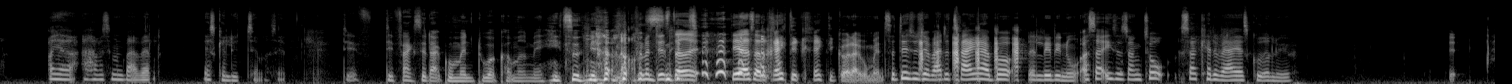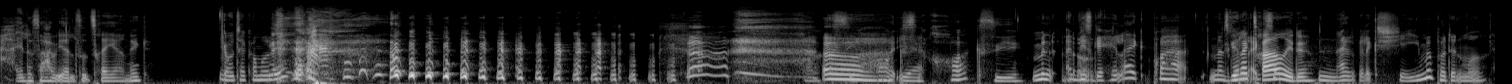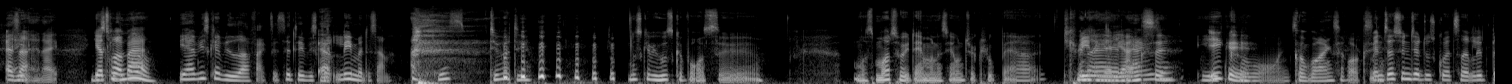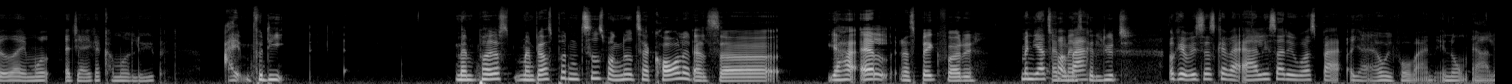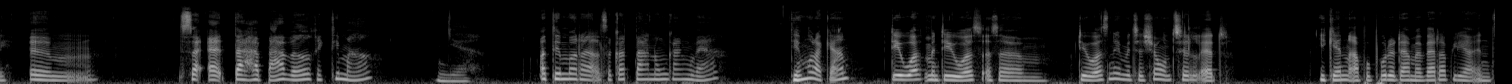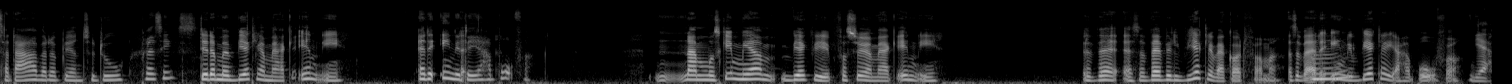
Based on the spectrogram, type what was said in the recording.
Og jeg har simpelthen bare valgt, jeg skal lytte til mig selv. Det, er- det er faktisk et argument, du har kommet med i tidligere Nå, men det er stadig, det er altså et rigtig, rigtig godt argument. Så det synes jeg bare, det trækker jeg på lidt endnu. Og så i sæson 2, så kan det være, at jeg skal ud og løbe. Ej, ellers så har vi altid træerne, ikke? Jo, til at komme ud og løbe. Åh, Roxy, ja. Roxy. Men Nå. vi skal heller ikke, prøv at høre, man Vi skal heller ikke træde i det. Nej, vi skal heller ikke shame på den måde. Altså, nej, nej, nej. Vi jeg skal tror bare- videre. ja, vi skal videre faktisk. Det er det, vi skal Ja. lige med det samme. Yes, det var det. nu skal vi huske, at vores, øh, vores motto i Damernes Eventyrklub er Kvinder i Alliance, ikke konkurrence. konkurrence Roxy. Men så synes jeg, du skulle have taget lidt bedre imod, at jeg ikke er kommet at løbe. Ej, fordi man, på, man bliver også på den tidspunkt nødt til at call it. Altså, jeg har al respekt for det, Men jeg tror at man bare, skal lytte. Okay, hvis jeg skal være ærlig, så er det jo også bare, og jeg er jo i forvejen enormt ærlig, øhm, så at der har bare været rigtig meget. Ja. Og det må der altså godt bare nogle gange være. Det må der gerne. Det er jo også, men det er jo også, altså, øhm, det er jo også en invitation til, at igen, apropos det der med, hvad der bliver en tadara, hvad der bliver en to-do, Præcis. det der med virkelig at mærke ind i, Er det egentlig det, jeg har brug for? nej, måske mere virkelig forsøge at mærke ind i, øh, hvad, altså, hvad vil virkelig være godt for mig? Altså, hvad er det Mhm. egentlig virkelig, jeg har brug for? Ja.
